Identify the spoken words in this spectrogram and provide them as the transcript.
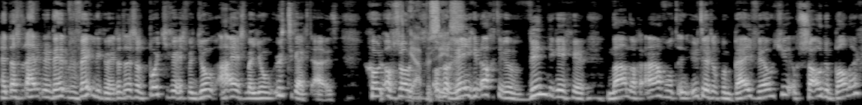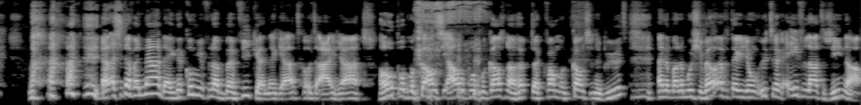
En dat is eigenlijk een hele vervelende geweest. Dat is dat potje geweest met Jong Ajax bij Jong Utrecht uit. Gewoon op zo'n Ja, op zo'n regenachtige, winderige maandagavond in Utrecht op een bijveldje. Op Zoudenballig. Maar ja, als je daarbij nadenkt, dan kom je vanaf Benfica en denk je, ja, het grote Ajax, ja, hoop op mijn kans, ja, hoop op mijn kans. Nou, hup, daar kwam een kans in de buurt. En, maar dan moest je wel even tegen Jong Utrecht even laten zien. Nou,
